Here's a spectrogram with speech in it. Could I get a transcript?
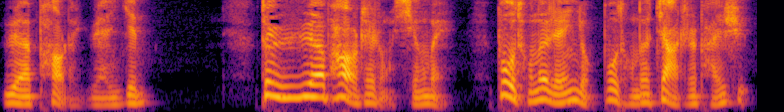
约炮的原因。对于约炮这种行为，不同的人有不同的价值排序。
